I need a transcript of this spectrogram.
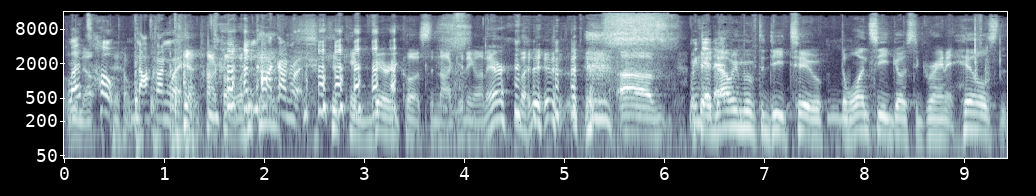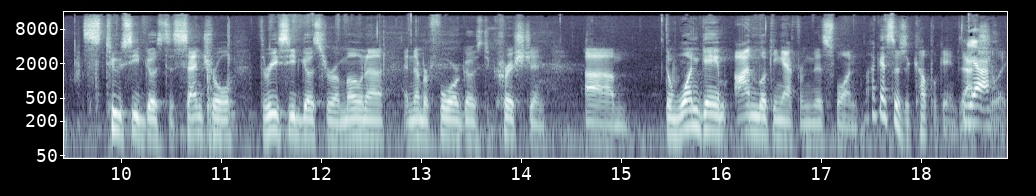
Let's know. hope. Knock on wood. yeah, knock on wood. Knock on wood. It came very close to not getting on air, but um, We okay. Now we move to D2. The one seed goes to Granite Hills. The two seed goes to Central. Three seed goes to Ramona, and number four goes to Christian. Um, the one game I'm looking at from this one, I guess there's a couple games Yeah. actually.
